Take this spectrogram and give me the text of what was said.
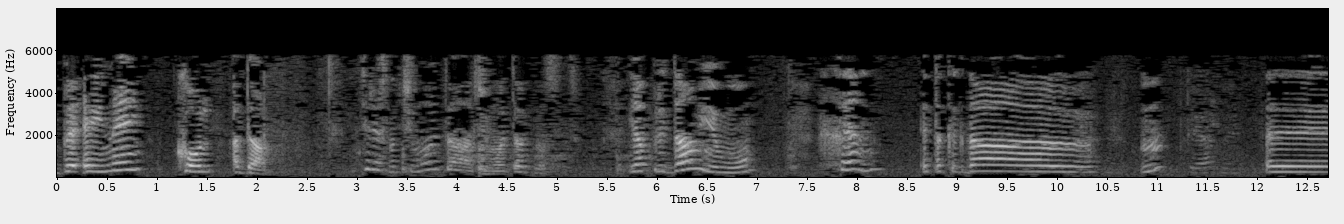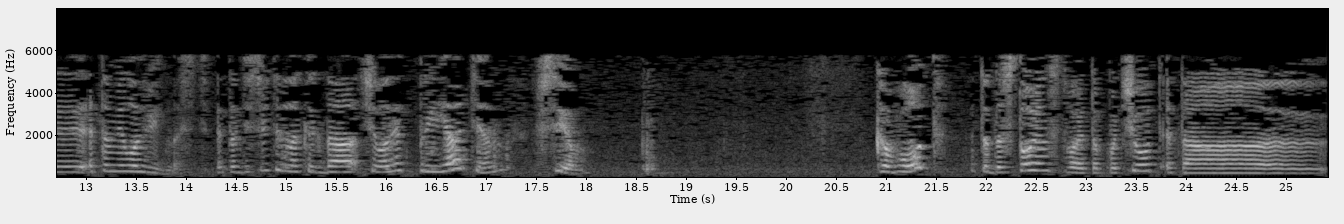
бейней кол адам. Интересно, к чему это, к чему это относится? Я придам ему хен, это когда м? Это миловидность. Это действительно, когда человек приятен всем. Кого-то это достоинство, это почет, это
